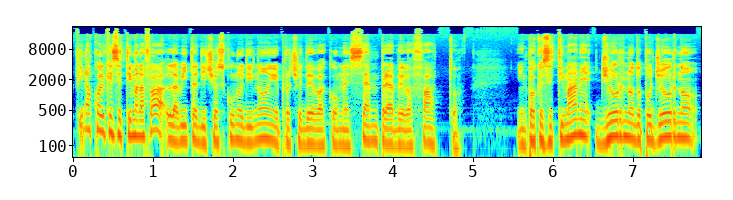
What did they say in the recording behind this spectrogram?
Fino a qualche settimana fa la vita di ciascuno di noi procedeva come sempre aveva fatto. In poche settimane, giorno dopo giorno,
